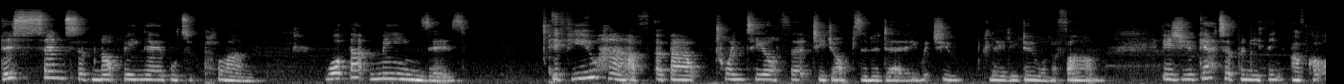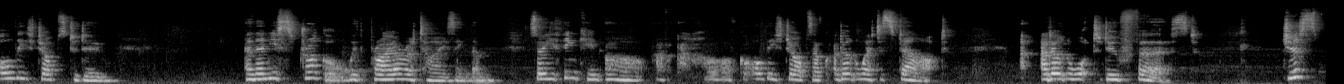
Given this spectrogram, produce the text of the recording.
This sense of not being able to plan, what that means is if you have about 20 or 30 jobs in a day, which you clearly do on a farm, is you get up and you think, I've got all these jobs to do. And then you struggle with prioritizing them. So you're thinking, oh, I've, oh, I've got all these jobs, I've, I don't know where to start. I don't know what to do first. Just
